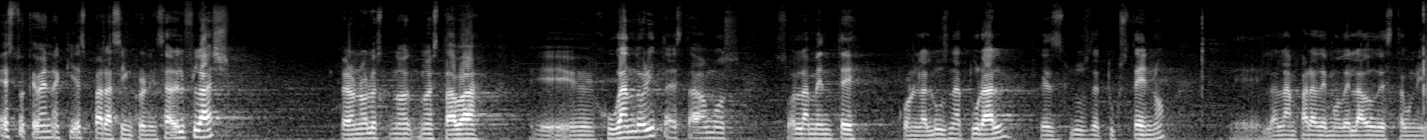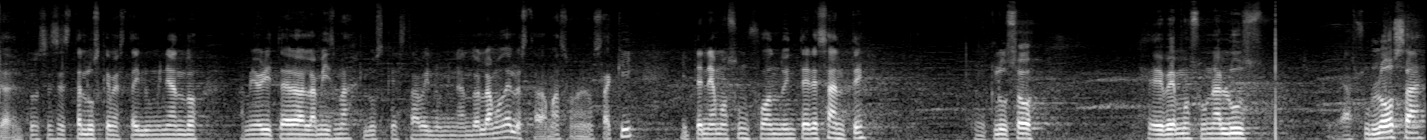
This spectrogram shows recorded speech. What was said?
Esto que ven aquí es para sincronizar el flash, pero no, lo, no, no estaba eh, jugando ahorita, estábamos solamente con la luz natural, que es luz de tuxteno, eh, la lámpara de modelado de esta unidad. Entonces esta luz que me está iluminando, a mí ahorita era la misma luz que estaba iluminando la modelo, estaba más o menos aquí y tenemos un fondo interesante, incluso eh, vemos una luz azulosa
